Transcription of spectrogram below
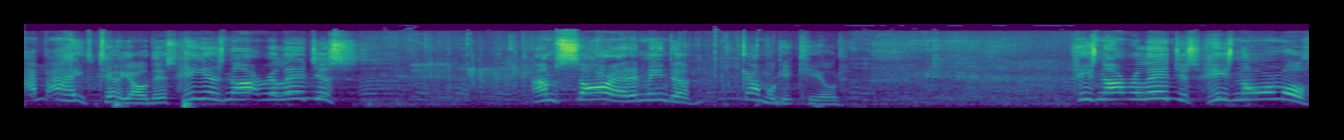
I, I hate to tell you all this. He is not religious. I'm sorry, I didn't mean to. God, I'm going to get killed. He's not religious, He's normal.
